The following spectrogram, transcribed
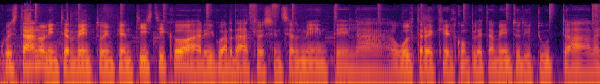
Quest'anno l'intervento impiantistico ha riguardato essenzialmente, la, oltre che il completamento di tutta la,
